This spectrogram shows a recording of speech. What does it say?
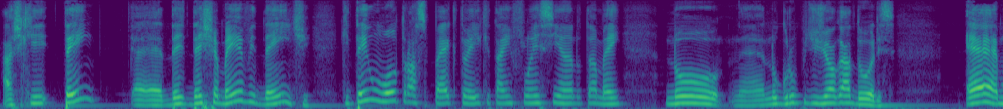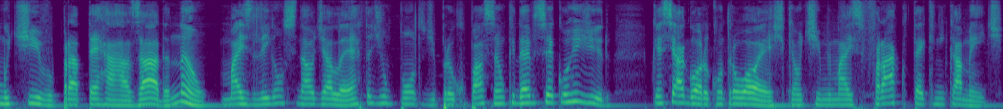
acho que tem é, de, deixa bem evidente que tem um outro aspecto aí que está influenciando também no, né, no grupo de jogadores. É motivo para terra arrasada? Não, mas liga um sinal de alerta de um ponto de preocupação que deve ser corrigido. Porque se agora contra o Oeste, que é um time mais fraco tecnicamente,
